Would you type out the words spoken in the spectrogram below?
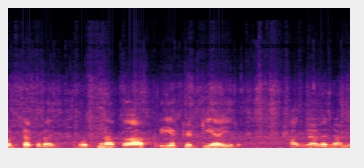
ஒட்டக்கூடாது. ஒட்டினாக்கா அப்படியே கெட்டியாயிரும். அதனால நான்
